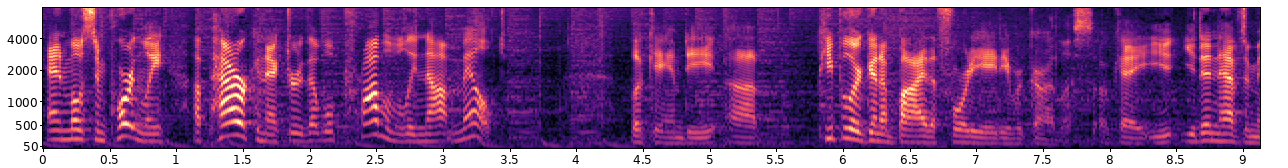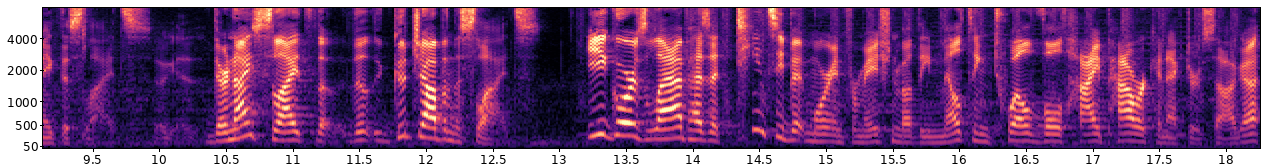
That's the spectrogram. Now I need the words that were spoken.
and most importantly, a power connector that will probably not melt. Look, AMD, uh, people are gonna buy the 4080 regardless, okay? You, you, didn't have to make the slides. They're nice slides, the, the, good job on the slides. Igor's lab has a teensy bit more information about the melting 12 volt high power connector saga.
